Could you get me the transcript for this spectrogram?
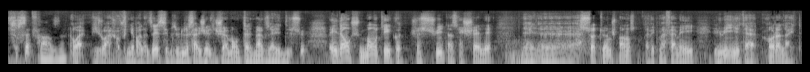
sur cette phrase. hein. Ouais, puis je vais, je vais finir par le dire. C'est, là, ça, je, je monte tellement que vous allez être déçus. Et donc, je suis monté, écoute, je suis dans un chalet dans, euh, à Sutton, je pense, avec ma famille. Lui, il était à Moronite.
